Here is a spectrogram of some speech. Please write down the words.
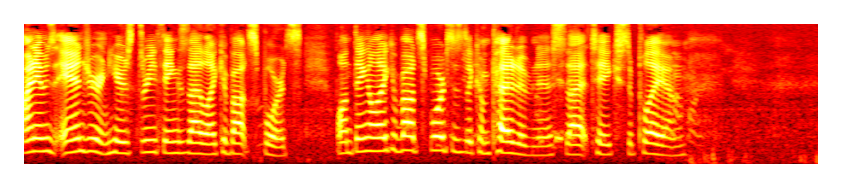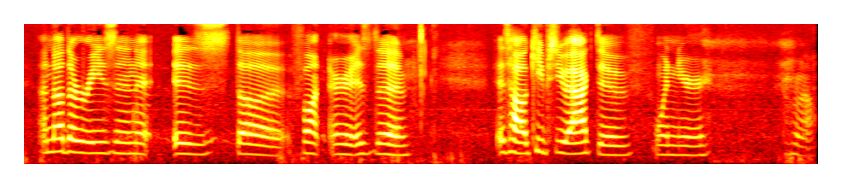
My name is Andrew, and here's three things I like about sports. One thing I like about sports is the competitiveness that it takes to play them. Another reason is the fun, or is the, is how it keeps you active when you're. Well,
